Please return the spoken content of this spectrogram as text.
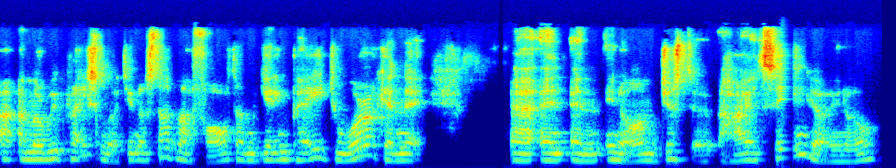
I'm a replacement. You know, it's not my fault. I'm getting paid to work, and uh, and and you know, I'm just a hired singer. You know,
